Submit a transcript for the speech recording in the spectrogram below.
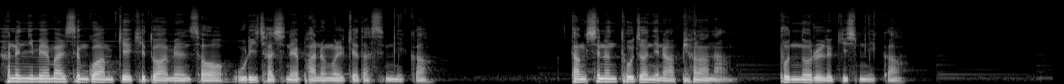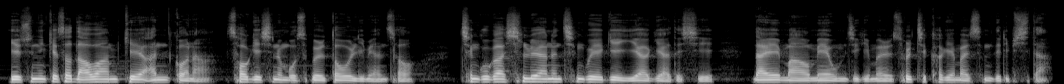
하느님의 말씀과 함께 기도하면서 우리 자신의 반응을 깨닫습니까? 당신은 도전이나 편안함, 분노를 느끼십니까? 예수님께서 나와 함께 앉거나 서 계시는 모습을 떠올리면서 친구가 신뢰하는 친구에게 이야기하듯이 나의 마음의 움직임을 솔직하게 말씀드립시다.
